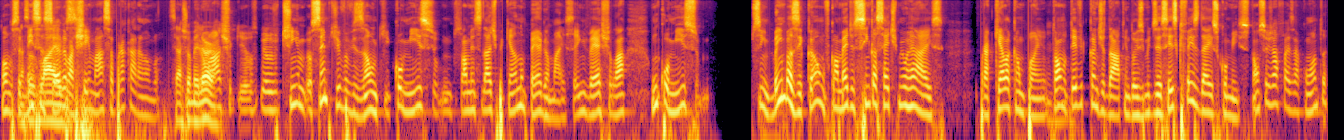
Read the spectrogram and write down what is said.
Vamos ser bem sincero, eu lives. achei massa pra caramba. Você achou Eu melhor? acho que eu, eu tinha, eu sempre tive a visão que comício, principalmente em cidade pequena, não pega mais. Você investe lá, um comício, sim, bem basicão, fica uma média de 5 a 7 mil reais para aquela campanha. Então, Uhum. teve candidato em 2016 que fez 10 comícios. Então, você já faz a conta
